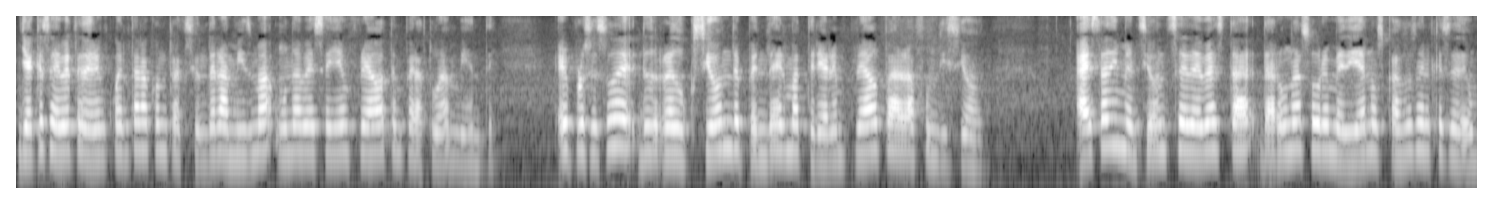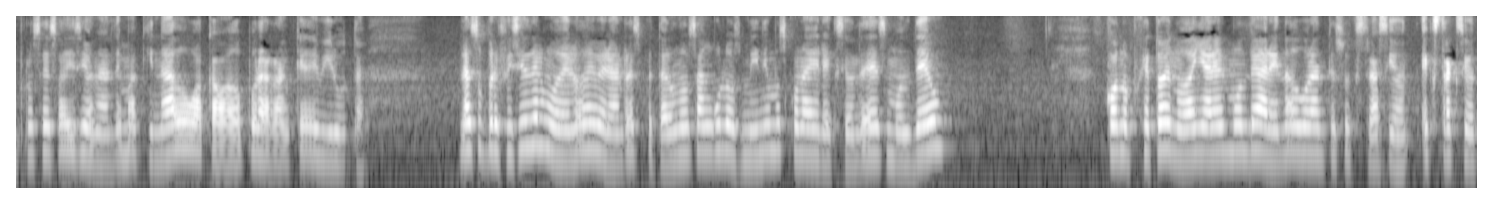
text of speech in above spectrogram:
ya que se debe tener en cuenta la contracción de la misma una vez se haya enfriado a temperatura ambiente. El proceso de, reducción depende del material empleado para la fundición. A esta dimensión se debe dar una sobremedida en los casos en el que se dé un proceso adicional de maquinado o acabado por arranque de viruta. Las superficies del modelo deberán respetar unos ángulos mínimos con la dirección de desmoldeo con objeto de no dañar el molde de arena durante su extracción. extracción.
